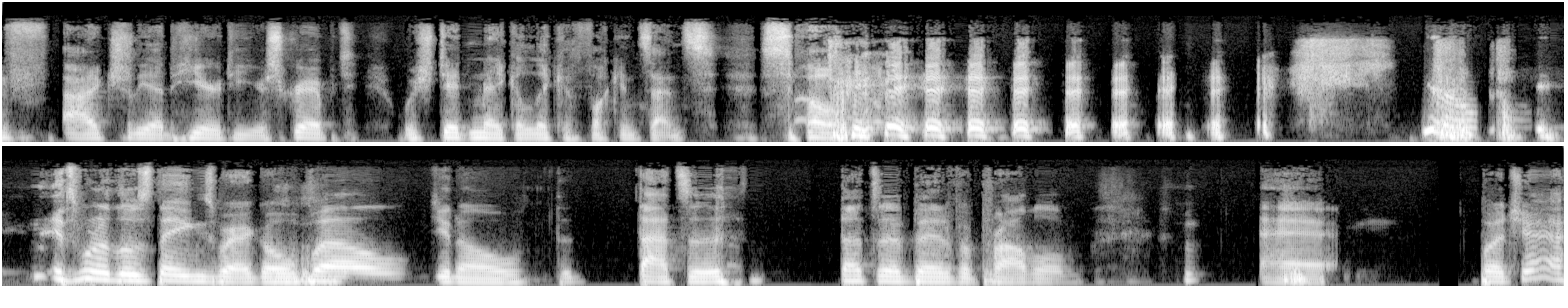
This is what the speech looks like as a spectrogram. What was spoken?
did actually adhere to your script, which didn't make a lick of fucking sense. So you know, it's one of those things where I go, well, you know, that's a that's a bit of a problem. Uh, but yeah,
